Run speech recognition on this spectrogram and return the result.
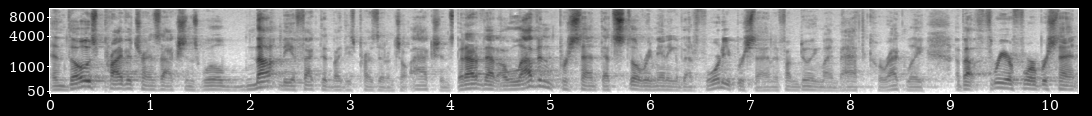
And those private transactions will not be affected by these presidential actions. But out of that 11% that's still remaining of that 40%, if I'm doing my math correctly, about 3 or 4%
